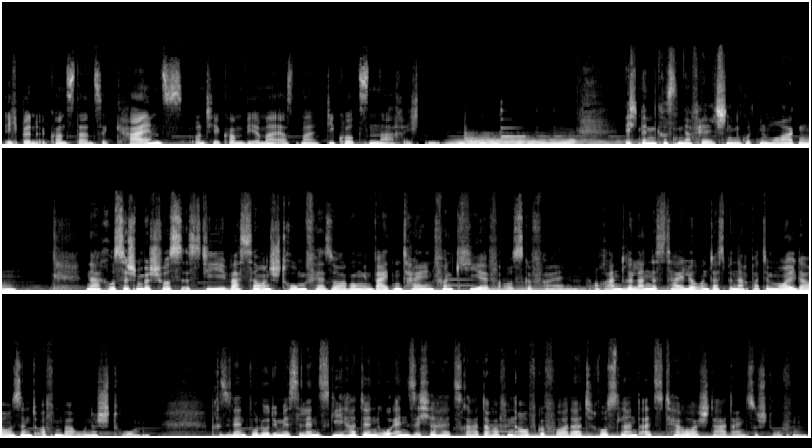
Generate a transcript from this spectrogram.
Ich bin Konstanze Keins und hier kommen wie immer erstmal die kurzen Nachrichten. Ich bin Christina Felschen. Guten Morgen. Nach russischem Beschuss ist die Wasser- und Stromversorgung in weiten Teilen von Kiew ausgefallen. Auch andere Landesteile und das benachbarte Moldau sind offenbar ohne Strom. Präsident Volodymyr Zelensky hat den UN-Sicherheitsrat daraufhin aufgefordert, Russland als Terrorstaat einzustufen.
